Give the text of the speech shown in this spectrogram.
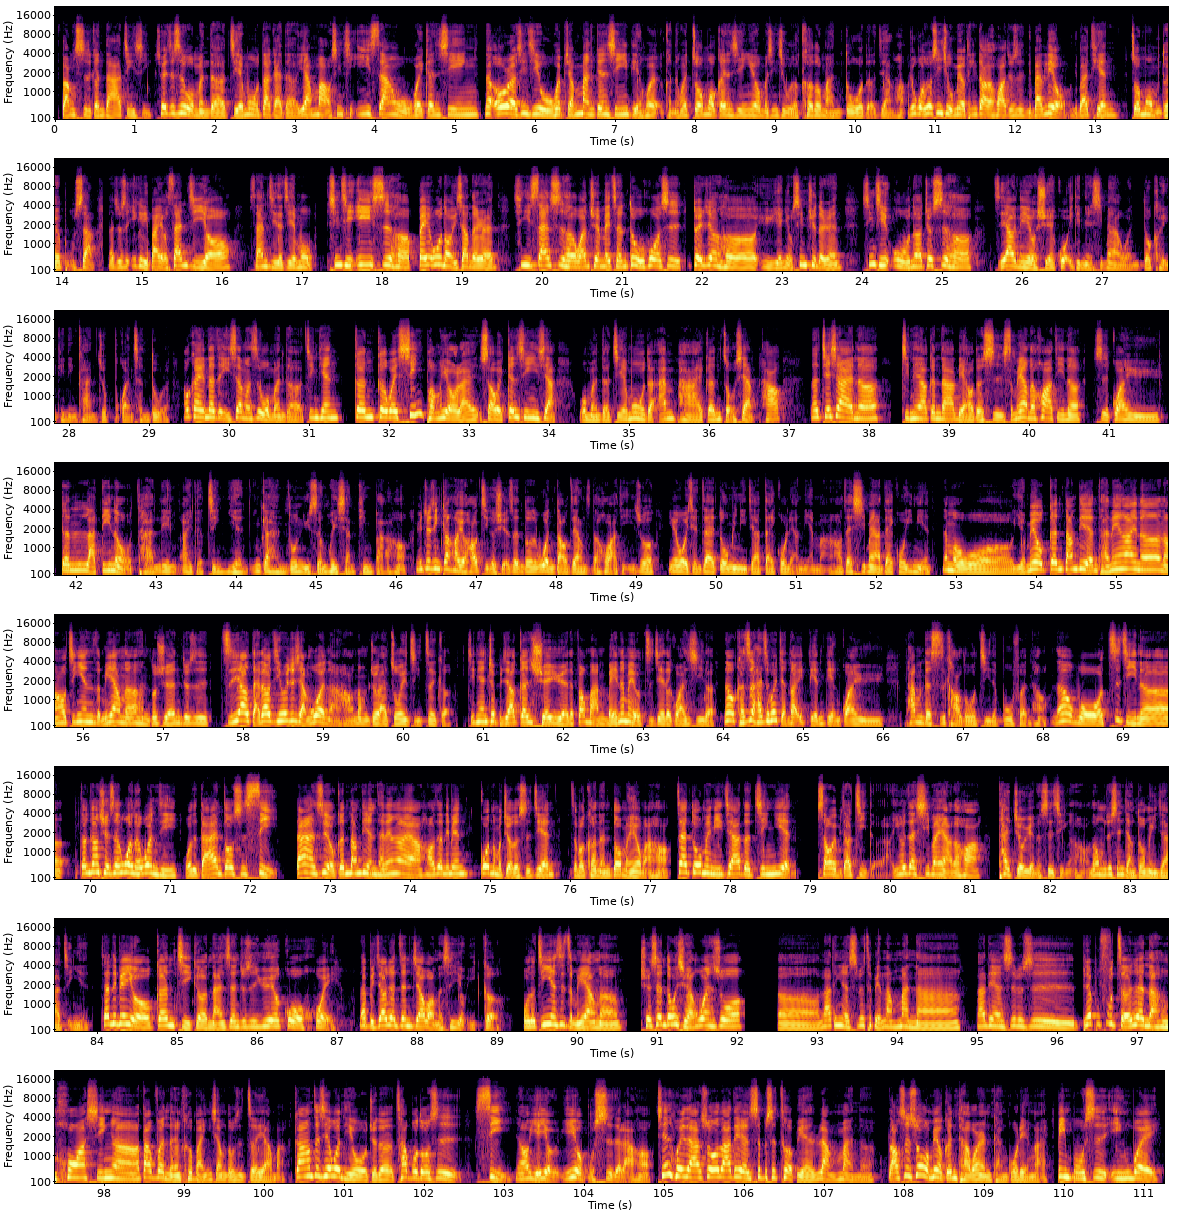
方式跟大家进行，所以这是我们的节目大概的样貌。星期一、三、五会更新，那偶尔星期五会比较慢更新一点，会可能会周末更新，因为我们星期五的课都蛮多的，这样哈。如果说星期五没有听到的话，就是礼拜六、礼拜天、周末我们都会补上，那就是一个礼拜有三集哦，三集的节目。星期一适合背乌龙以上的人，星期三适合完全没程度或是对任何语言有兴趣的人，星期五呢就适合。只要你有学过一点点西班牙文，都可以听听看，就不管程度了。OK，那这以上呢是我们的今天跟各位新朋友来稍微更新一下我们的节目的安排跟走向。好，那接下来呢，今天要跟大家聊的是什么样的话题呢？是关于跟 Latino 谈恋爱的经验，应该很多女生会想听吧？哈，因为最近刚好有好几个学生都是问到这样子的话题，说因为我以前在多米尼加待过两年嘛，然后在西班牙待过一年，那么我有没有跟当地人谈恋爱呢？然后经验是怎么样呢？很多学生就是只要逮到机会就想问啊。好，那我们就来做一集这个，今天就比较跟学语言的方法没那么有直接的关系了。那我可是还是会讲到一点点关于他们的思考逻辑的部分哈。那那我自己呢？刚刚学生问的问题，我的答案都是 C，当然是有跟当地人谈恋爱啊。哈，在那边过那么久的时间，怎么可能都没有嘛？哈，在多米尼加的经验稍微比较记得啦，因为在西班牙的话太久远的事情了。哈，那我们就先讲多米尼加的经验，在那边有跟几个男生就是约过会，那比较认真交往的是有一个。我的经验是怎么样呢？学生都会喜欢问说。呃，拉丁人是不是特别浪漫呐？拉丁人是不是比较不负责任呐？很花心啊？大部分的人刻板印象都是这样嘛。刚刚这些问题，我觉得差不多是 C，然后也有也有不是的啦哈。先回答说拉丁人是不是特别浪漫呢？老实说，我没有跟台湾人谈过恋爱，并不是因为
